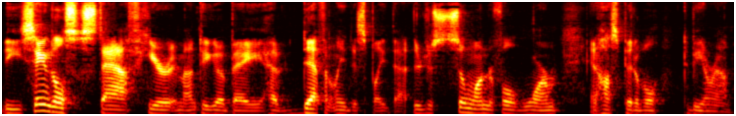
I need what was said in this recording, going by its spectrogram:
the Sandals staff here in Montego Bay have definitely displayed that. They're just so wonderful, warm, and hospitable to be around.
